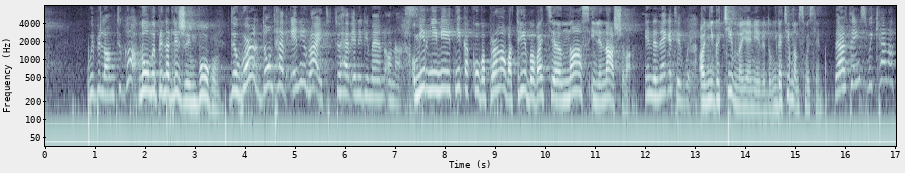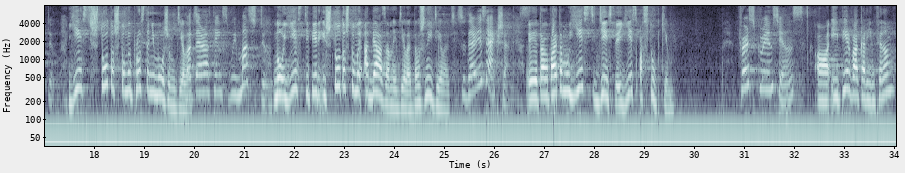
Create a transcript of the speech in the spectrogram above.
We belong to God. Но мы принадлежим Богу. The world don't have any right to have any demand on us Мир не имеет никакого права требовать э, нас или нашего. In the negative way. А негативно я имею в виду, в негативном смысле. There are things we cannot do, Есть что-то, что мы просто не можем but делать. there are things we must do. Но есть теперь и что-то, что мы обязаны делать, должны делать. So there is action. Это, поэтому есть действия, есть поступки. 1 Corinthians, А, И 1 Коринфянам,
